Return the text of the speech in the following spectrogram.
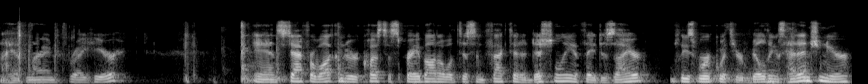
I have mine right here. And staff are welcome to request a spray bottle with disinfectant additionally if they desire. Please work with your building's head engineer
